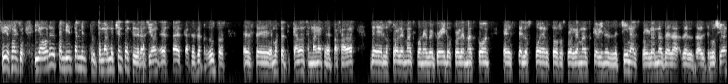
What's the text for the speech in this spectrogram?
Sí, exacto. Y ahora también, también tomar mucho en consideración esta escasez de productos. Este, hemos platicado en semanas pasadas de los problemas con Evergrade, los problemas con este, los puertos, los problemas que vienen de China, los problemas de la, de la, distribución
